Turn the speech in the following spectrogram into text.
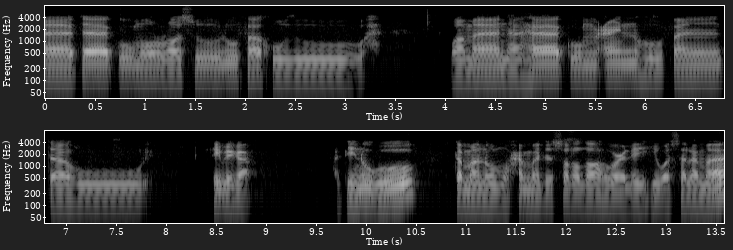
အာတာကူမရရဆူလူဖခူဇူဝါမာနဟာကုမ်အန်ဟူဖန်တာဟူဒီဘေကအတင်တို့ကိုတမန်တော်မုဟမ္မဒ်ဆလ္လာလာဟူအလိုင်ဟီဝါဆလမ်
